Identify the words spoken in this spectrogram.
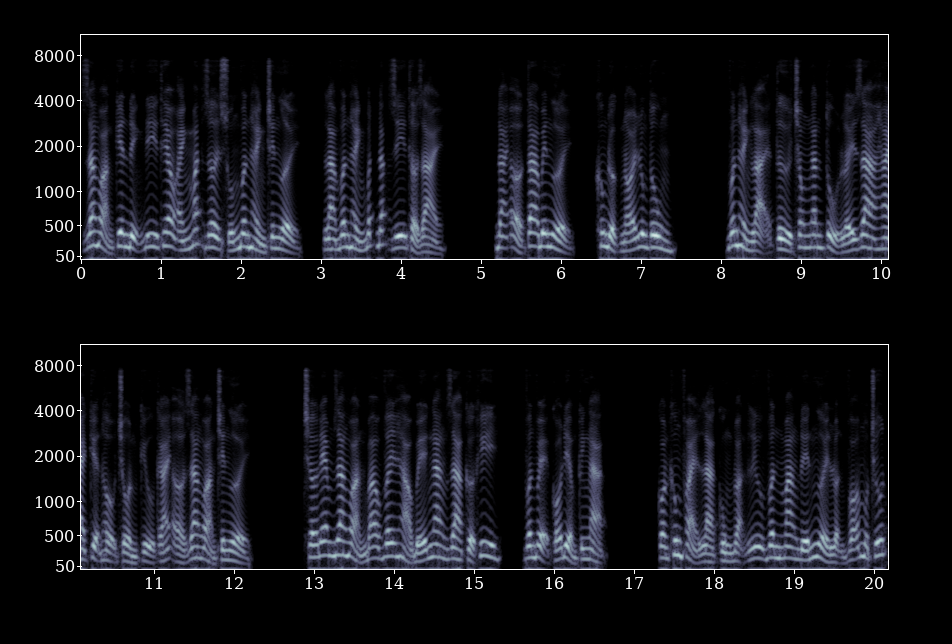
Giang Hoảng kiên định đi theo ánh mắt rơi xuống Vân Hành trên người, làm Vân Hành bất đắc dĩ thở dài. Đại ở ta bên người, không được nói lung tung. Vân Hành lại từ trong ngăn tủ lấy ra hai kiện hậu trồn cửu cái ở Giang Hoảng trên người. Chờ đem Giang Hoảng bao vây hảo bế ngang ra cửa khi, Vân Vệ có điểm kinh ngạc. Còn không phải là cùng đoạn Lưu Vân mang đến người luận võ một chút.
